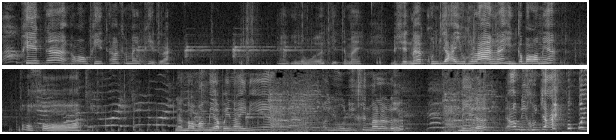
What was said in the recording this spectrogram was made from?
ว้าวผิดนะเขาบอกผิดอ้าวทำไมผิดล่ะเอ้ยอีหนูเอ้ยผิดทำไม เห็นไหมคุณยายอยู่ข้างล่างนะเห็นกระบองไหมฮะโอ้โห แล้วน้องมะเหมียวไปไหนเนี่ยเอาอยู่นี่ขึ้นมาแล้วเหรอหนีเหรอเอาหนีคุณยายโอ้ย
